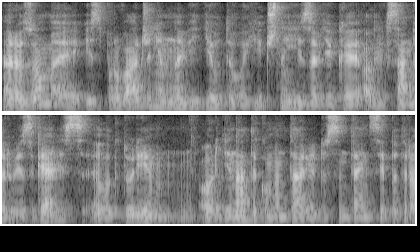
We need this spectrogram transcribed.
Разом із провадженням на відділ теологічний завдяки Олександру Візгеліс, лекторії ордінати коментарію до сентенції Петра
